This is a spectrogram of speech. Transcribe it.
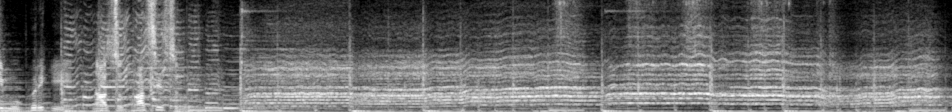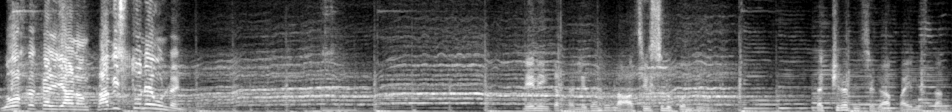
మీ ముగ్గురికి నా శుభాశీస్సులు. లోక కళ్యాణం కావిస్తూనే ఉండండి. నేను ఇంకా తల్లిదండ్రుల ఆశీస్సులు పొంది దక్షిణ దిశగా పయనిస్తాను.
